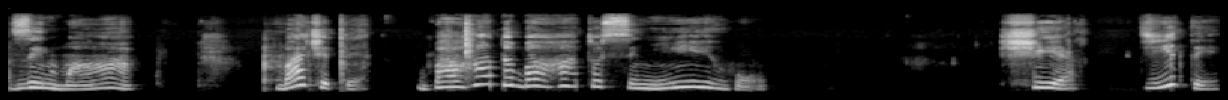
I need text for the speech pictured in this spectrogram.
Зима. Бачите, багато-багато снігу. Ще діти,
